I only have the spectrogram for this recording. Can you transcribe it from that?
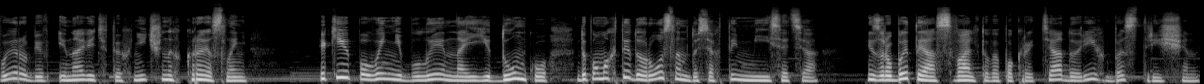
виробів і навіть технічних креслень, які повинні були, на її думку, допомогти дорослим досягти місяця і зробити асфальтове покриття доріг без тріщин.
